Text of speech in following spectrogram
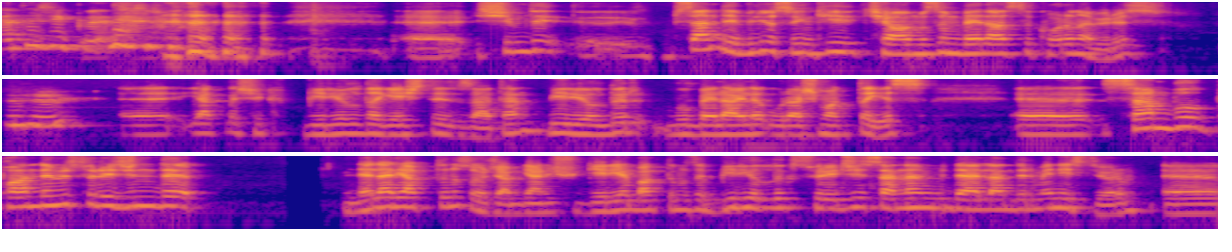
Ya, teşekkür ederim. E, şimdi e, sen de biliyorsun ki çağımızın belası koronavirüs. Hı hı. E, yaklaşık bir yılı da geçti zaten. Bir yıldır bu belayla uğraşmaktayız. E, sen bu pandemi sürecinde neler yaptığını soracağım. Yani şu geriye baktığımızda bir yıllık süreci senden bir değerlendirmeni istiyorum. E,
